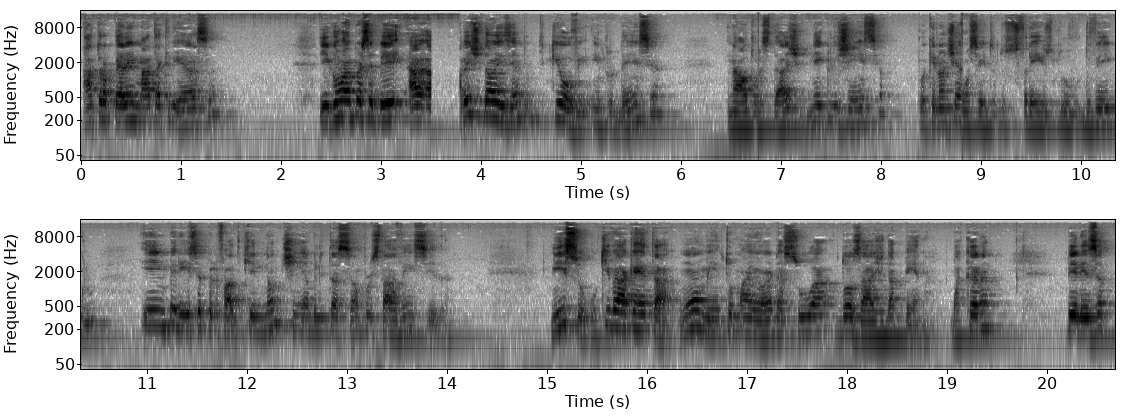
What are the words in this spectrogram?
atropela e mata a criança, e como vai perceber, acabei de dar um exemplo de que houve imprudência na alta velocidade, negligência, porque não tinha conceito dos freios do, do veículo, e imperícia pelo fato que ele não tinha habilitação por estar vencida. Nisso, o que vai acarretar? Um aumento maior da sua dosagem da pena. Bacana? Beleza?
